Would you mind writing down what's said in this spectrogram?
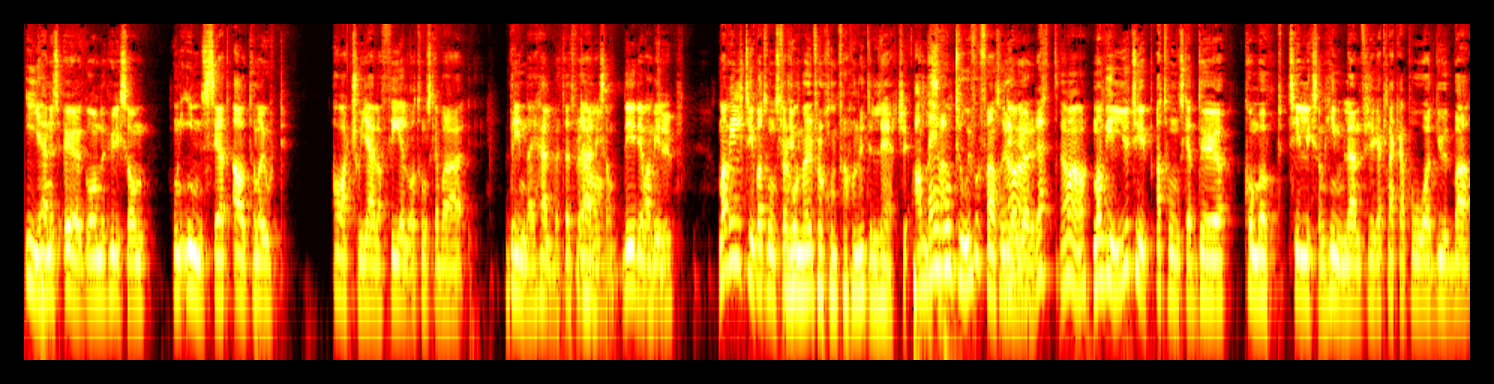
i hennes ögon hur liksom hon inser att allt hon har gjort har varit så jävla fel och att hon ska bara brinna i helvetet för det här Ja. liksom. Det är ju det man vill. Typ. Man vill typ att hon ska För typ, hon, har, ju- för, hon, för hon har inte lärt sig alls. Nej, hon tror ju fortfarande att hon, det Ja. gör är rätt. Ja. Man vill ju typ att hon ska dö, komma upp till liksom himlen, försöka knacka på att Gud bara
